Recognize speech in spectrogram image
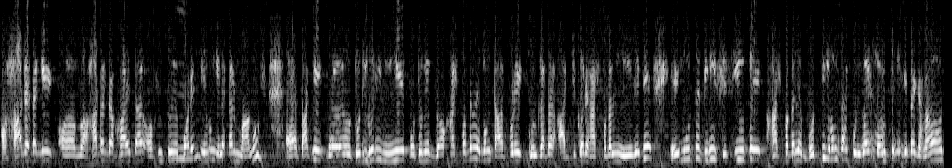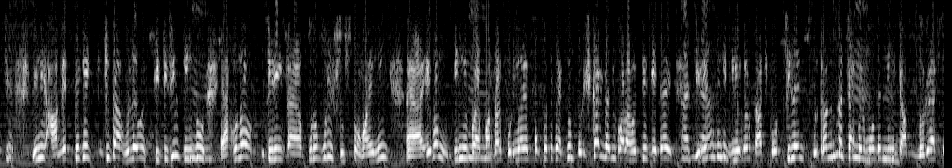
হার্ট অ্যাটাকে হার্ট অ্যাটাক হয় তার অসুস্থ হয়ে পড়েন এবং এলাকার মানুষ তাকে তড়িঘড়ি নিয়ে প্রথমে ব্লক হাসপাতাল এবং তারপরে কলকাতার আরজি করে হাসপাতালে নিয়ে গেছে। এই মুহূর্তে তিনি সিসিউতে হাসপাতালে ভর্তি এবং তার পরিবারের তরফ থেকে যেটা জানানো হচ্ছে তিনি আগের থেকে কিছুটা হলেও স্থিতিশীল কিন্তু এখনও তিনি পুরোপুরি সুস্থ হয়নি এবং তিনি তার পরিবারের পক্ষ থেকে একদম পরিষ্কার দাবি করা হচ্ছে যেটা আচ্ছা। যেহেতু তিনি বিএলওর কাজ করছিলেন প্রচণ্ড চাপের মধ্যে তিনি চাপ ধরে রাখতে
